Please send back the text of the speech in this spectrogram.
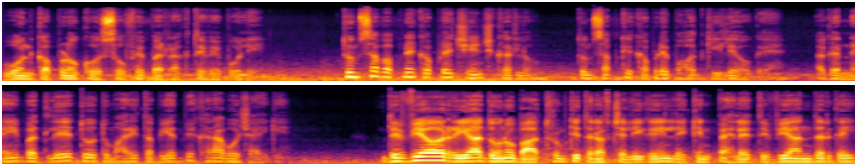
वो उन कपड़ों को सोफे पर रखते हुए बोली, तुम सब अपने कपड़े चेंज कर लो। तुम सबके कपड़े बहुत गीले हो गए अगर नहीं बदले तो तुम्हारी तबीयत भी खराब हो जाएगी। दिव्या और रिया दोनों बाथरूम की तरफ़ चली गईं, लेकिन पहले दिव्या अंदर गई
